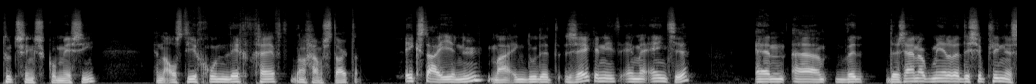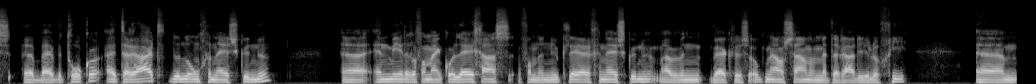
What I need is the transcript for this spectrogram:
Toetsingscommissie. En als die groen licht geeft, dan gaan we starten. Ik sta hier nu, maar ik doe dit zeker niet in mijn eentje. En uh, we, er zijn ook meerdere disciplines bij betrokken. Uiteraard de longgeneeskunde, uh, en meerdere van mijn collega's van de nucleaire geneeskunde. Maar we werken dus ook nauw samen met de radiologie. Um,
